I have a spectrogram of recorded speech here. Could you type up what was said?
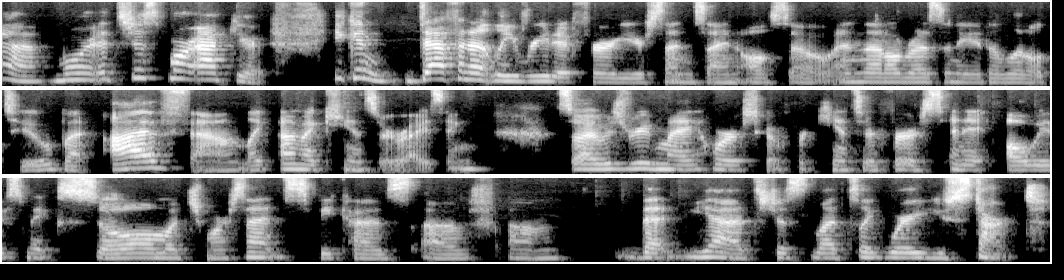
yeah more it's just more accurate you can definitely read it for your sun sign also and that'll resonate a little too but i've found like i'm a cancer rising so i was reading my horoscope for cancer first and it always makes so much more sense because of um that yeah it's just that's like where you start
